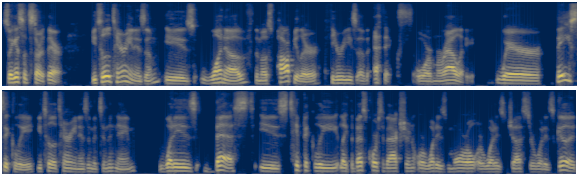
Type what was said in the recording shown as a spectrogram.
So I guess let's start there. Utilitarianism is one of the most popular theories of ethics or morality, where basically utilitarianism it's in the name what is best is typically like the best course of action or what is moral or what is just or what is good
